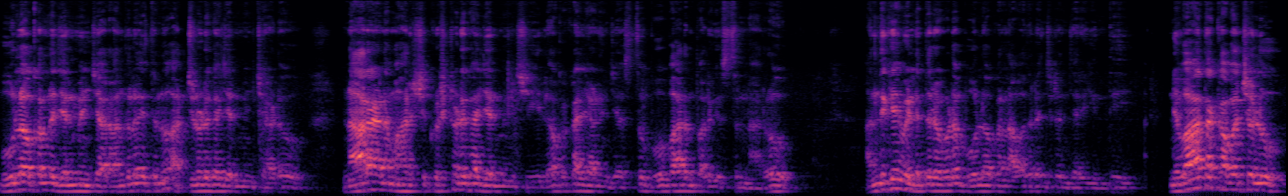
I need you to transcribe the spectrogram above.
భూలోకంలో జన్మించారు. అందులో ఇతను అర్జునుడిగా జన్మించాడు. నారాయణ మహర్షి కృష్ణుడిగా జన్మించి లోక కళ్యాణం చేస్తూ భూభారం తొలగిస్తున్నారు. అందుకే వీళ్ళిద్దరూ కూడా భూలోకంలో అవతరించడం జరిగింది. నివాత కవచులు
